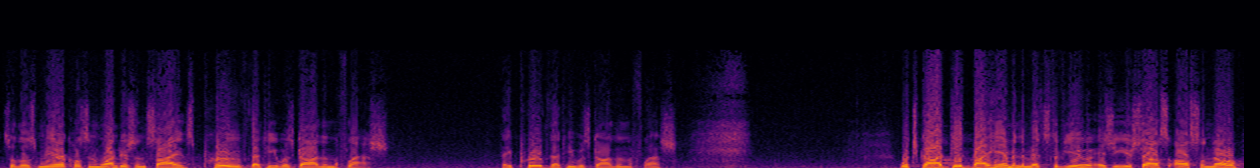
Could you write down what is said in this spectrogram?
So those miracles and wonders and signs proved that he was God in the flesh. They proved that he was God in the flesh, which God did by him in the midst of you, as you yourselves also know.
